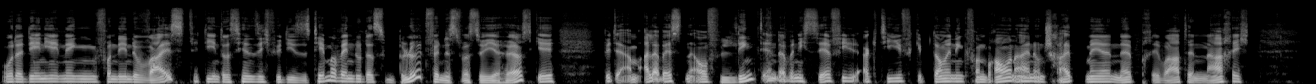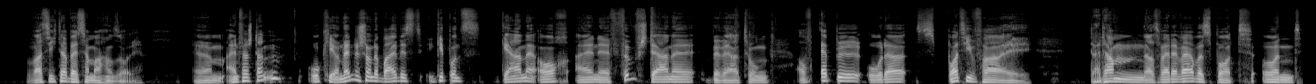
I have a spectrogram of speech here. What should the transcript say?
oder denjenigen, von denen du weißt, die interessieren sich für dieses Thema. Wenn du das blöd findest, was du hier hörst, geh bitte am allerbesten auf LinkedIn. Da bin ich sehr viel aktiv. Gib Dominik von Braun ein und schreib mir eine private Nachricht, was ich da besser machen soll. Ähm, einverstanden? Okay, und wenn du schon dabei bist, gib uns gerne auch eine 5-Sterne-Bewertung auf Apple oder Spotify. Dadam, das war der Werbespot. Und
